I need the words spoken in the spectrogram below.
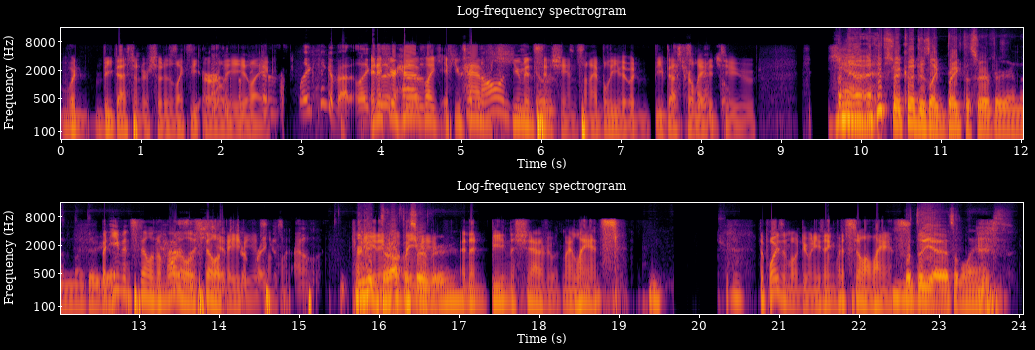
would be best understood as like the early No, like. because, like think about it. Like And if you have like if you have human goes sentience, then I believe it would be best related to. I mean, a hipster could just like break the server and then like there you But go. even still, an immortal is still a baby at break some this- point. I don't know. Turning could it into drop a baby server. and then beating the shit out of it with my lance. the poison won't do anything, but it's still a lance. But the, yeah, it's a lance.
